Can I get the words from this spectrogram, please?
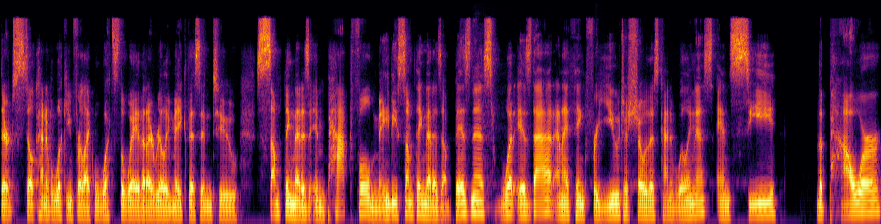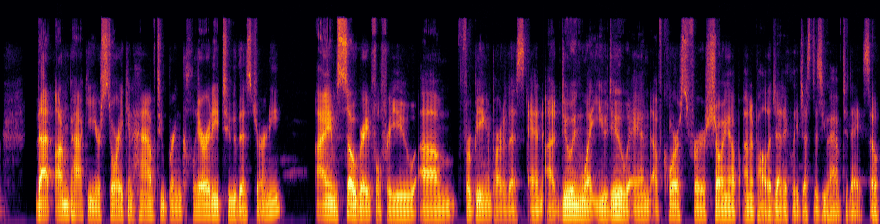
they're still kind of looking for like, what's the way that I really make this into something that is impactful, maybe something that is a business. What is that? And I think for you to show this kind of willingness and see the power that unpacking your story can have to bring clarity to this journey I am so grateful for you um, for being a part of this and uh, doing what you do. And of course, for showing up unapologetically, just as you have today. So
